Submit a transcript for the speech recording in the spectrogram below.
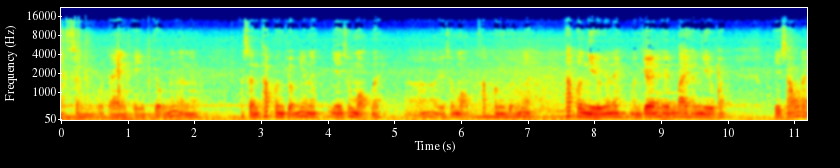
Action của đàn thì chuẩn anh em. Action thấp hơn chuẩn nha anh em. Dây số 1 đây. Đó, dây số 1 thấp hơn chuẩn nha thấp hơn nhiều nha anh em. Mình chơi nó êm bay hơn nhiều thôi. Dây 6 đây,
